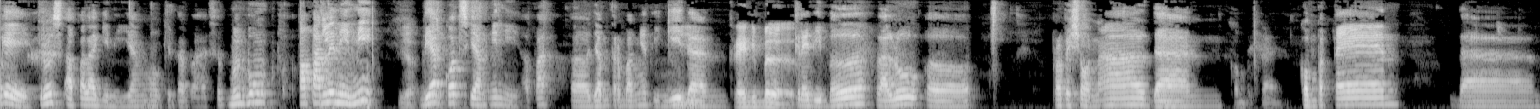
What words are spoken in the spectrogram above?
Oke, terus apa lagi nih yang mau kita bahas? Mumpung Pak Parlin ini Iya. dia coach yang ini apa eh, jam terbangnya tinggi Iya. dan kredibel. kredibel, lalu eh, profesional dan kompeten dan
